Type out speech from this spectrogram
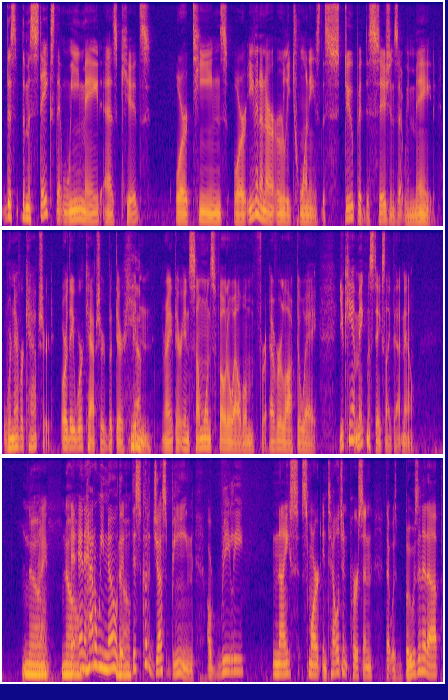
this the mistakes that we made as kids or teens or even in our early 20s the stupid decisions that we made were never captured or they were captured but they're Yeah. Right they're in someone's photo album forever locked away you can't make mistakes like that now No. right No. and, and how do we know No. that this could have just been a really nice smart intelligent person that was boozing it up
